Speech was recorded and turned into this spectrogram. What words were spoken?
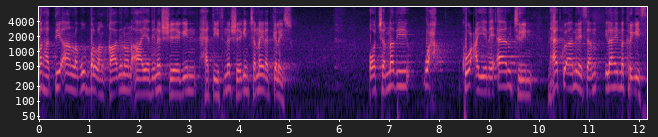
mar haddii aan lagu ballan qaadin oon aayadina sheegin xadiidna sheegin janno inaad gelayso oo jannadii wax kuu cayimay aanu jirin maxaad ku aaminaysaa ilaahay makrigiisa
